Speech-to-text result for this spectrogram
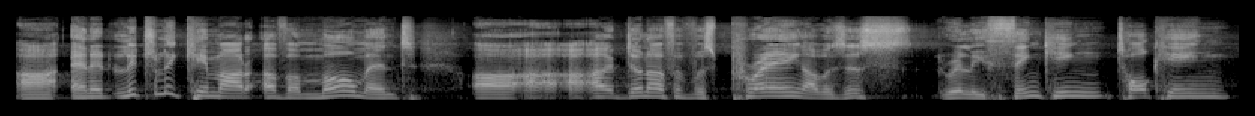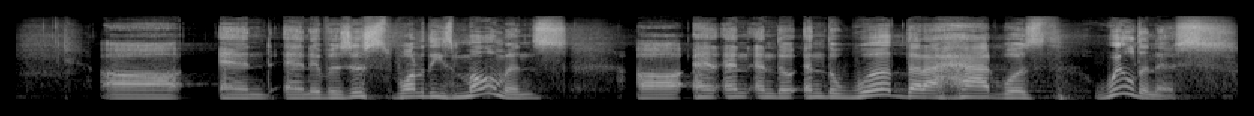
and it literally came out of a moment. I, I, don't know if it was praying, I was just really thinking, talking, uh, and and it was just one of these moments. Uh, and and and the and the word that I had was wilderness.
